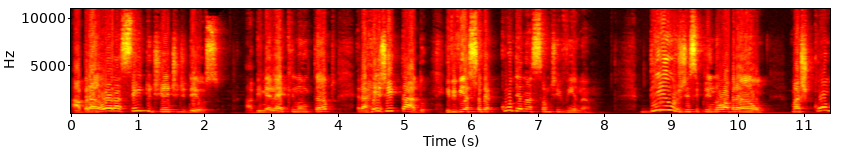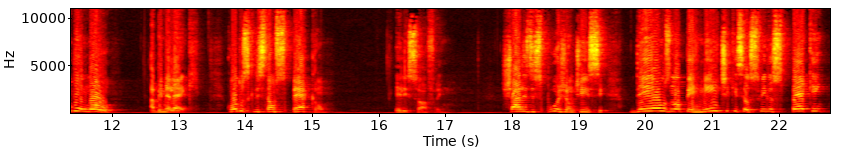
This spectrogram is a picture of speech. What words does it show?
Abraão era aceito diante de Deus. Abimeleque, no entanto, era rejeitado e vivia sob a condenação divina. Deus disciplinou Abraão, mas condenou Abimeleque. Quando os cristãos pecam, eles sofrem. Charles Spurgeon disse: Deus não permite que seus filhos pequem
